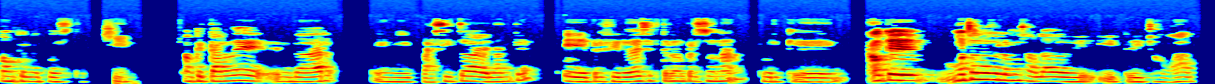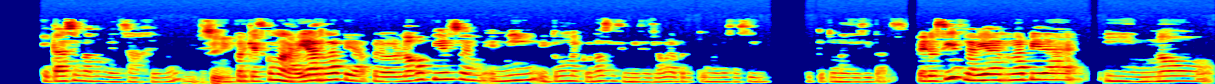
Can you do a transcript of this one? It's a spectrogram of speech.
aunque me cueste. Sí, Aunque tarde en dar mi pasito adelante, eh, prefiero decírtelo en persona porque, aunque muchas veces lo hemos hablado y, y te he dicho, wow, ¿qué tal si mando un mensaje, no? sí, Porque es como la vida rápida, pero luego pienso en, en mí y tú me conoces y me dices, Laura, pero tú no eres así, porque tú necesitas. Pero sí, es la vida rápida y no,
